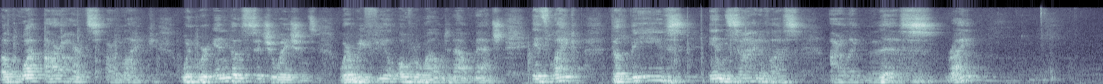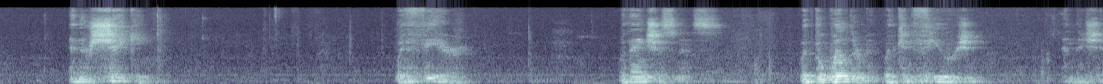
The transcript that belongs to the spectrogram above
of what our hearts are like when we're in those situations where we feel overwhelmed and outmatched. It's like the leaves inside of us are like this, right? And they're shaking with fear, with anxiousness, with bewilderment, with confusion, and they shake.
